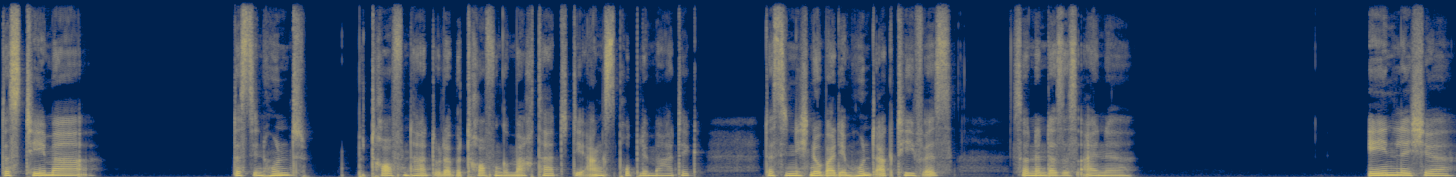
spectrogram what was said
das Thema, das den Hund betroffen hat oder betroffen gemacht hat, die Angstproblematik, dass sie nicht nur bei dem Hund aktiv ist, sondern dass es eine ähnliche,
